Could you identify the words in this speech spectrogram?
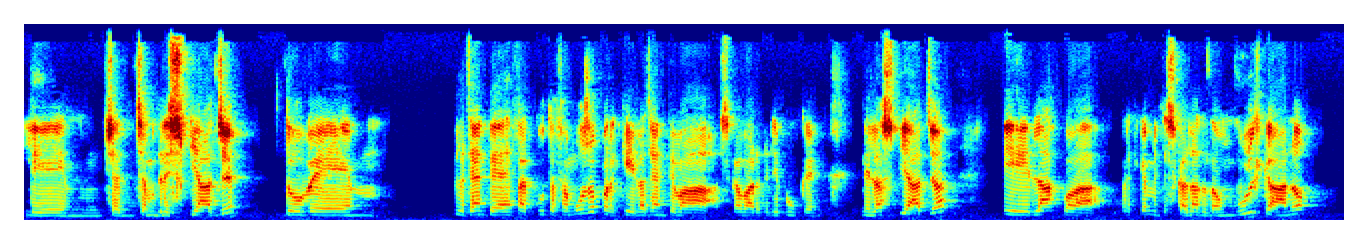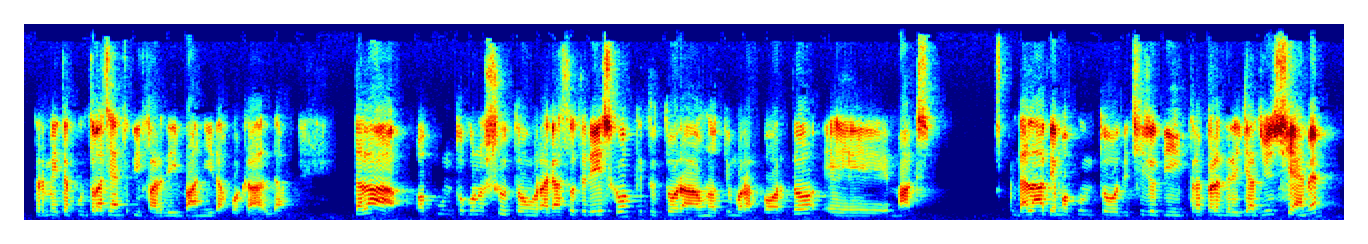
le, cioè, diciamo delle spiagge dove la gente è appunto famoso perché la gente va a scavare delle buche nella spiaggia e l'acqua praticamente scaldata da un vulcano permette appunto alla gente di fare dei bagni d'acqua calda. Da là ho appunto conosciuto un ragazzo tedesco che tuttora ha un ottimo rapporto, Max. Da là abbiamo appunto deciso di intraprendere il viaggio insieme,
